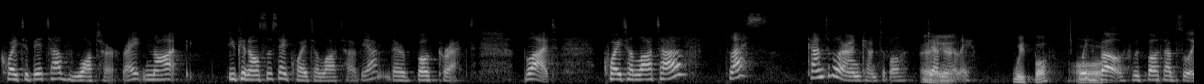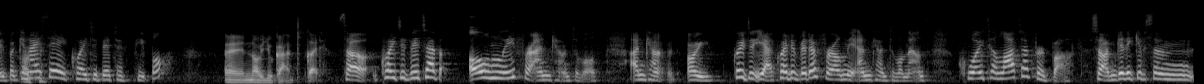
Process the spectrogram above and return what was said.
Quite a bit of water, right? Not you can also say quite a lot of, yeah? They're both correct. But quite a lot of plus countable or uncountable Eh, generally. with both? with both, with both absolutely. But can I say quite a bit of people? Eh, no, you can't. Good. So quite a bit of only for uncountables. Uncount or quite a, yeah, quite a bit of for only uncountable nouns. Quite a lot of for both. So I'm going to give some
